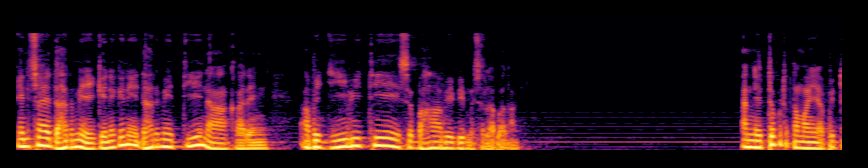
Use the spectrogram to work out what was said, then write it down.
ඒ නිසා ඒ ධර්මයේ ඉගෙනගෙන ඒ ධර්මයේ තියෙන ආකාරයෙන් අපේ ජීවිතයේ ස්වභාවය විමසලා බලන්න. අන්න එතකොට තමයි අපිට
